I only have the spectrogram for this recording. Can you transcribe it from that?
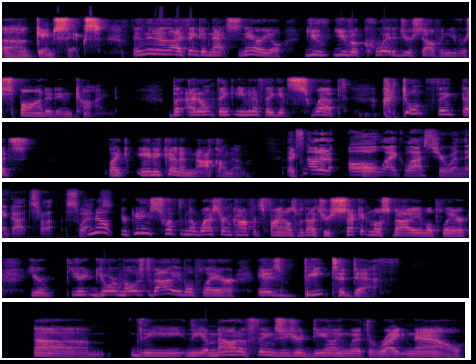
uh, game six. And then I think in that scenario, you've you've acquitted yourself and you've responded in kind. But I don't think even if they get swept, I don't think that's like any kind of knock on them. It's not at all oh. like last year when they got swe- swept. No, you're getting swept in the Western Conference Finals without your second most valuable player. Your your your most valuable player is beat to death. Um, the the amount of things that you're dealing with right now,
